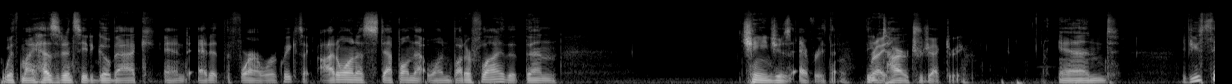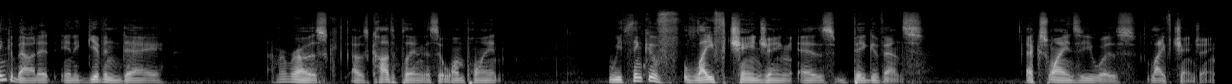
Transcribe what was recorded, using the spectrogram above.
with my hesitancy to go back and edit the four hour work week, it's like I don't want to step on that one butterfly that then changes everything, the Right. entire trajectory. And if you think about it in a given day, remember I was I was contemplating this at one point. We think of life changing as big events. X, Y, and Z was life changing.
